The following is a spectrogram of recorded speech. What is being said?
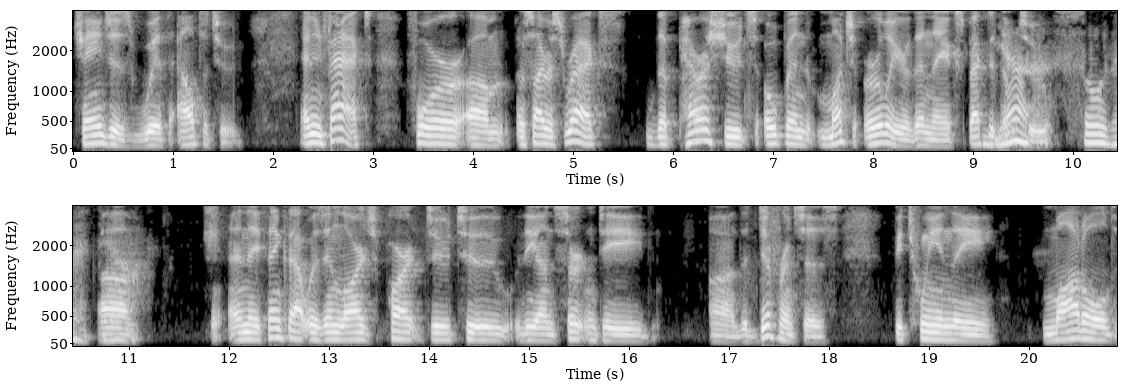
changes with altitude and in fact for um, osiris rex the parachutes opened much earlier than they expected yeah, them to so that yeah. um, and they think that was in large part due to the uncertainty, uh, the differences between the modeled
